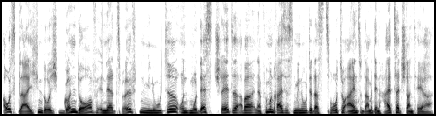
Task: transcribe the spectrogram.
ausgleichen durch Gondorf in der zwölften Minute und Modest stellte aber in der 35. Minute das 2 zu 1 und damit den Halbzeitstand her.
